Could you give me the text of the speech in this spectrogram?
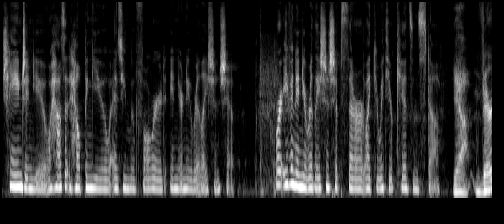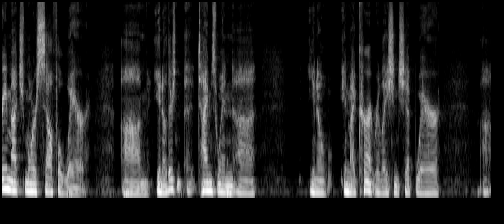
change in you? How's it helping you as you move forward in your new relationship? Or even in your relationships that are like you're with your kids and stuff? Yeah, very much more self-aware. Um, you know, there's uh, times when, uh, you know, in my current relationship where uh,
